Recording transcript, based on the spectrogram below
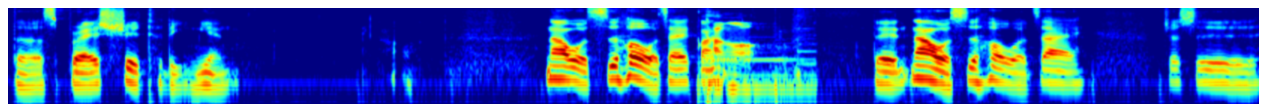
的 spreadsheet 里面。好，那我事后我再关哦，对，那我事后我再就是。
